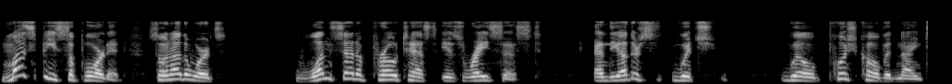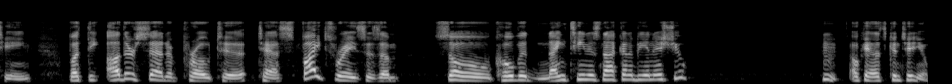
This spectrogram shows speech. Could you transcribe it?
must be supported. So, in other words, one set of protests is racist, and the other, which will push COVID 19, but the other set of protests fights racism, so COVID 19 is not going to be an issue? Hmm. Okay, let's continue.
